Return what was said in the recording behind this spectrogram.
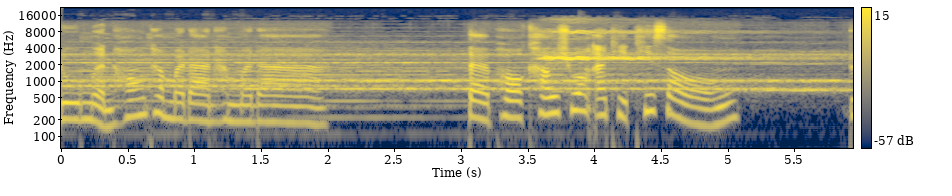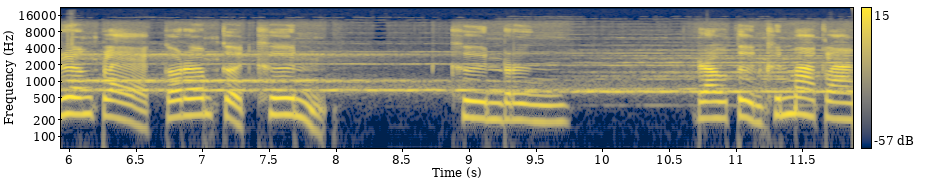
ดูเหมือนห้องธรรมดาธรรมดา แต่พอเข้าช่วงอาทิตย์ที่สอง เรื่องแปลกก็เริ่มเกิดขึ้น คืนรึง เราตื่นขึ้นมากลาง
